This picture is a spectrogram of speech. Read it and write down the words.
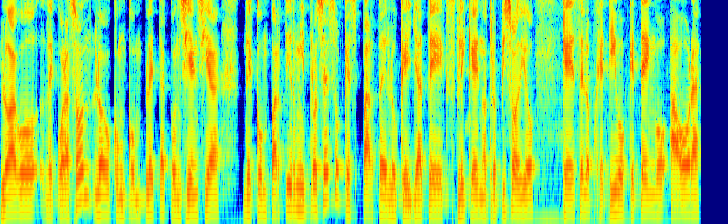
Lo hago de corazón, lo hago con completa conciencia de compartir mi proceso, que es parte de lo que ya te expliqué en otro episodio que es el objetivo que tengo ahora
